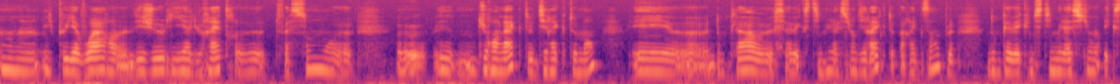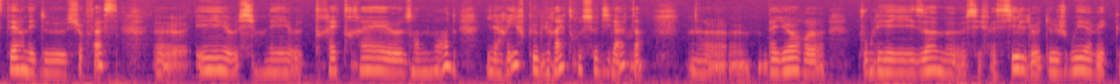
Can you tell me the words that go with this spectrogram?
il peut y avoir euh, des jeux liés à l'urètre euh, de façon durant l'acte directement et euh, donc là, euh, c'est avec stimulation directe, par exemple, donc avec une stimulation externe et de surface. Euh, et si on est très très en demande, il arrive que l'urètre se dilate. D'ailleurs, pour les hommes, c'est facile de jouer avec,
